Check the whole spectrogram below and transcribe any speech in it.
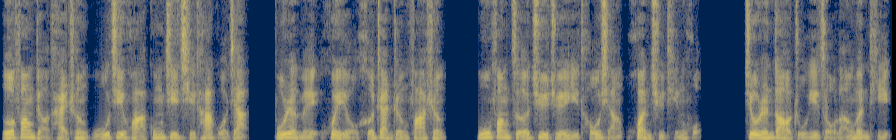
俄方表态称无计划攻击其他国家，不认为会有核战争发生；乌方则拒绝以投降换取停火。就人道主义走廊问题，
